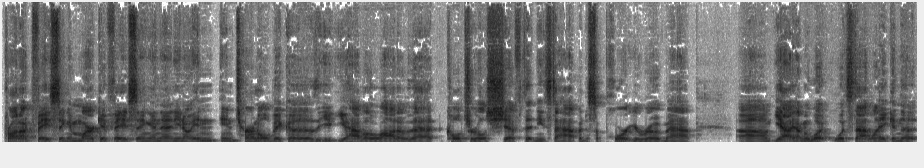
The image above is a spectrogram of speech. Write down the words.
product facing and market facing and then you know in, internal because you, you have a lot of that cultural shift that needs to happen to support your roadmap. Um, yeah i mean what what's that like in the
